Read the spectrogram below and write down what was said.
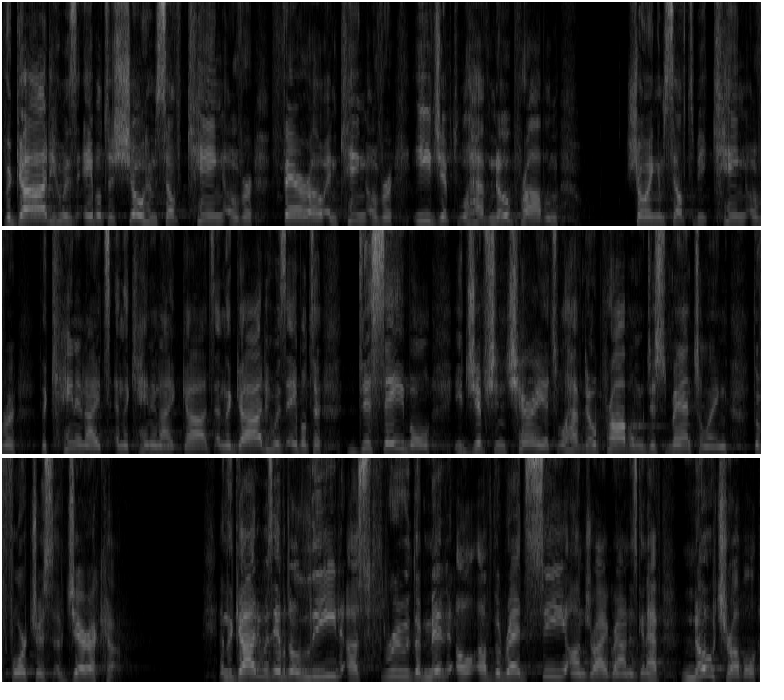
The God who is able to show himself king over Pharaoh and king over Egypt will have no problem showing himself to be king over the Canaanites and the Canaanite gods. And the God who is able to disable Egyptian chariots will have no problem dismantling the fortress of Jericho. And the God who was able to lead us through the middle of the Red Sea on dry ground is going to have no trouble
